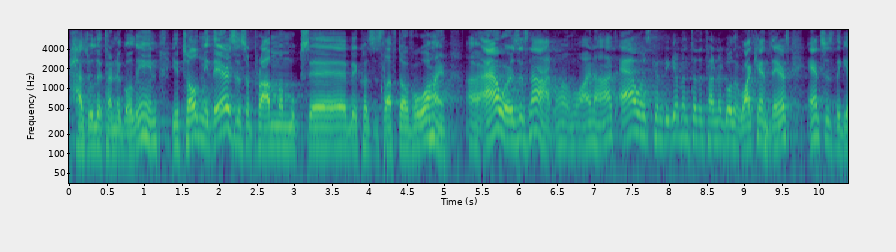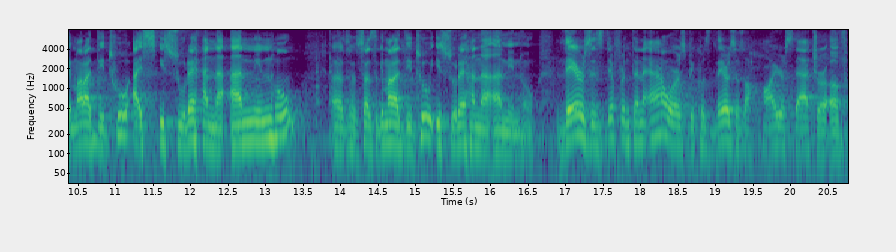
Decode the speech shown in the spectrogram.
Hazul tarnagolin. You told me theirs is a problem of mukseh because it's leftover wine. Uh, ours is not. Well, why not? Ours can be given to the tarnagolin. Why can't theirs? Answers the Gemara, ditu isure hanaaninhu. Uh, says the Gemara, Ditu isure hana'aninhu. Theirs is different than ours because theirs is a higher stature of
